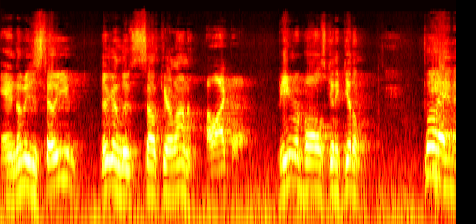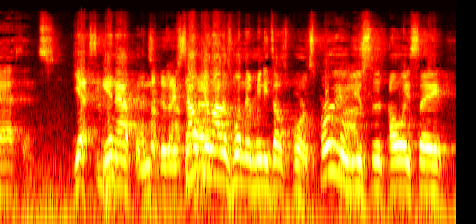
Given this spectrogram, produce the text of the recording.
and let me just tell you, they're going to lose to South Carolina. I like that. Beamer Ball is going to get them. But in Athens. yes, in Athens, And do they still South have- Carolina's won there many times before. Spurrier used to always say,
